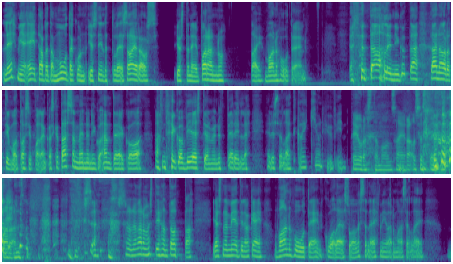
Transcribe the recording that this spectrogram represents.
Lehmiä ei tapeta muuta kuin, jos niille tulee sairaus, josta ne ei parannu, tai vanhuuteen. Tämä oli niinku, tää, tää nauratti mua tosi paljon, koska tässä on mennyt niinku MTK, MTK-viesti on mennyt perille. Eli sellainen, että kaikki on hyvin. Teurastamo on sairaus, josta ei parantu. se, se on varmasti ihan totta. Ja sitten mä mietin, okei, okay, vanhuuteen kuolee Suomessa lehmiä varmaan sellainen 0,05,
